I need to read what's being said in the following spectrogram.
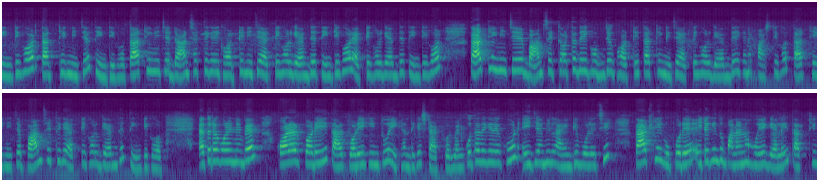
তিনটি ঘর, তার ঠিক নিচে তিনটি ঘর, তার ঠিক নিচে ডান সাইড থেকে এই ঘরটির নিচে একটি ঘর গ্যাপ দিয়ে তিনটি ঘর, একটি ঘর গ্যাপ দিয়ে তিনটি ঘর, তার ঠিক নিচে বাম সাইড থেকে অর্থাৎ এই যে ঘরটি, তার ঠিক নিচে একটি ঘর গ্যাপ দিয়ে এখানে পাঁচটি ঘর, তার ঠিক নিচে বাম সাইড থেকে একটি ঘর গ্যাপ দিয়ে তিনটি ঘর। এতটা করে নেবেন, করার পরেই তারপরেই কিন্তু এইখান থেকে স্টার্ট করবেন। কোথা থেকে দেখুন, এই যে আমি লাইনটি বলেছি, তার ঠিক উপরে, এটা কিন্তু বানানো হয়ে গেলেই তার ঠিক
